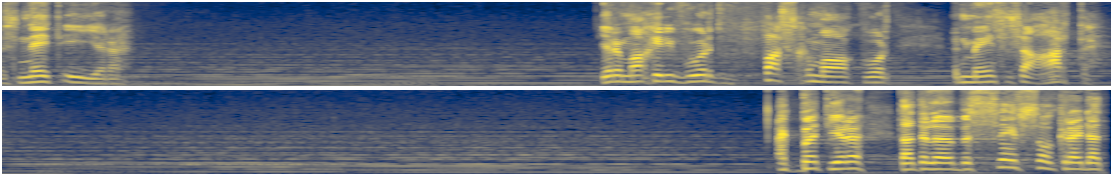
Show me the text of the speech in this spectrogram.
Dis net U, Here. Here mag hierdie woord vasgemaak word in mense se harte. Ek bid Here dat hulle 'n besef sal kry dat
